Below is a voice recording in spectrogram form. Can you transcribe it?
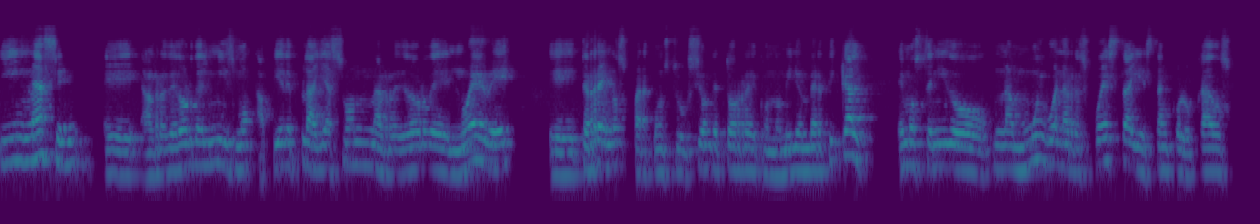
Y nacen eh, alrededor del mismo, a pie de playa, son alrededor de nueve eh, terrenos para construcción de torre de condominio en vertical. Hemos tenido una muy buena respuesta y están colocados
